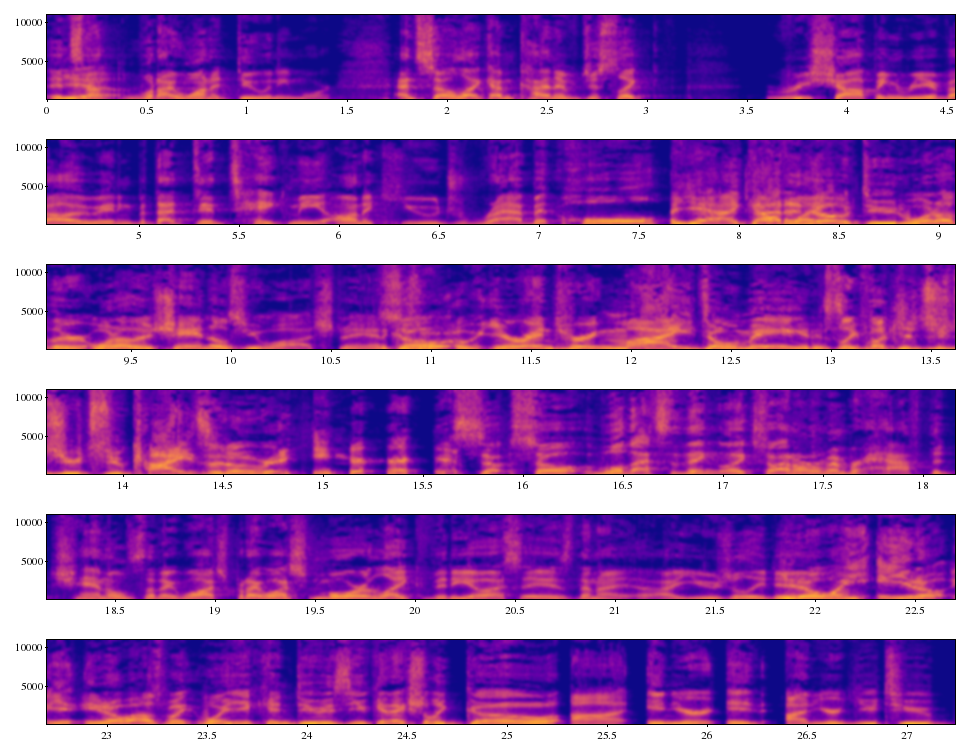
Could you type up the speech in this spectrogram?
It's Yeah. not what I want to do anymore. And so like I'm kind of just like reshopping, reevaluating, but that did take me on a huge rabbit hole. Yeah, I gotta like- know, dude. What other what other channels you watched, man? Because So- you're entering my domain. It's like fucking Jujutsu Kaisen over here. So so well that's the thing. Like so I don't remember half the channels that I watched, but I watched more like video essays than I I usually do. You know what? You know, you, know, what, what you can do is you can actually go uh, in your in, on your YouTube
